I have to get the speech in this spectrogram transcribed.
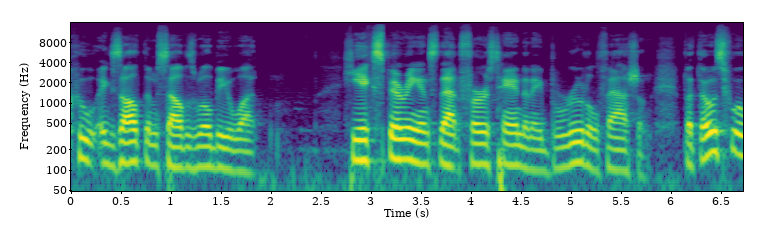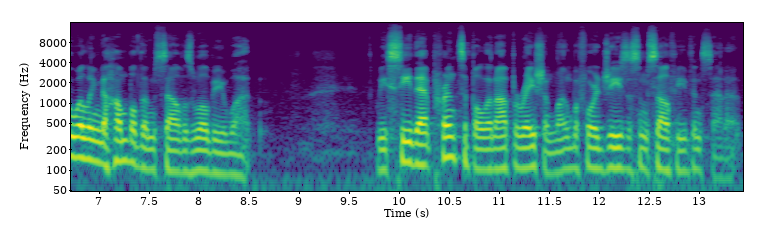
who exalt themselves will be what? He experienced that firsthand in a brutal fashion. But those who are willing to humble themselves will be what? We see that principle in operation long before Jesus himself even said it.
